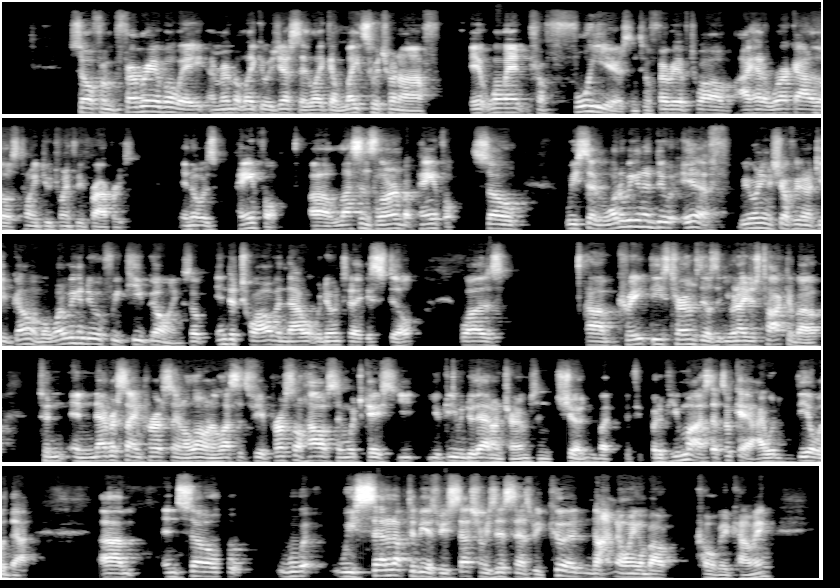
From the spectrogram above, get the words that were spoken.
So from February of 08, I remember like it was yesterday, like a light switch went off. It went for four years until February of 12. I had to work out of those 22, 23 properties. And it was painful. Uh, lessons learned, but painful. So we said, what are we going to do if we weren't even sure if we are going to keep going, but what are we going to do if we keep going? So into 12, and now what we're doing today still was um, create these terms deals that you and I just talked about to and never sign personally on a loan unless it's for your personal house, in which case you, you can even do that on terms and should. But if but if you must, that's okay. I would deal with that. Um, and so we set it up to be as recession resistant as we could, not knowing about COVID coming.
